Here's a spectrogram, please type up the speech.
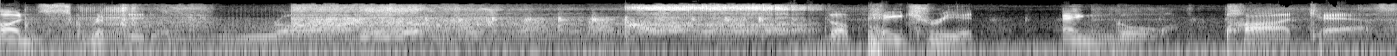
unscripted, raw. The Patriot Angle Podcast.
